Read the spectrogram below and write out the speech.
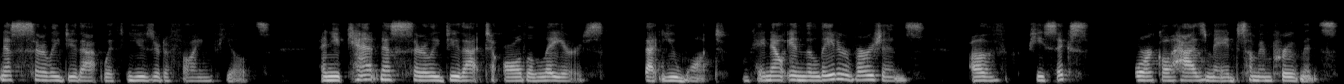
necessarily do that with user defined fields. And you can't necessarily do that to all the layers that you want. Okay, now in the later versions of P6, Oracle has made some improvements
